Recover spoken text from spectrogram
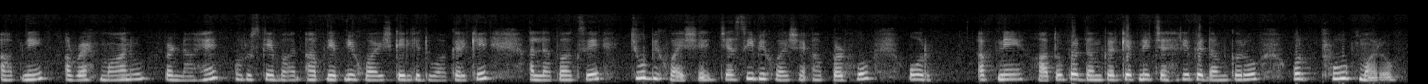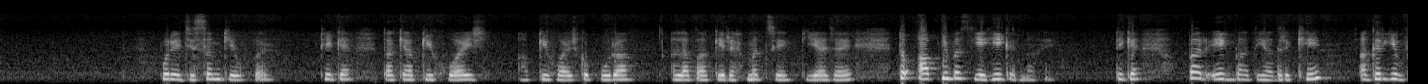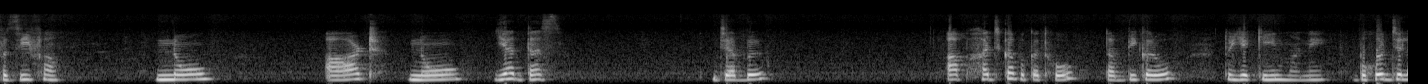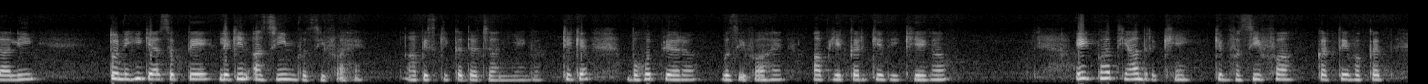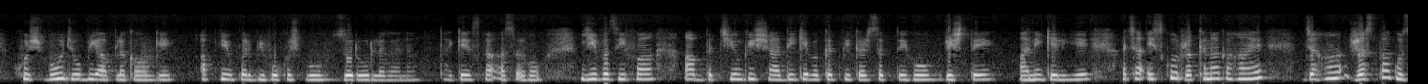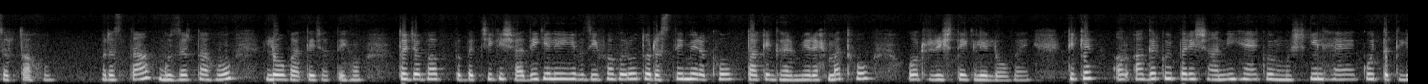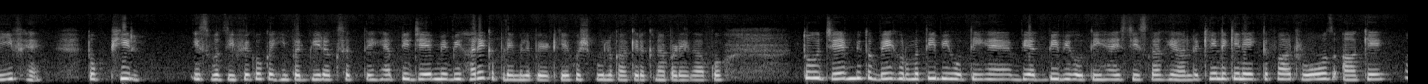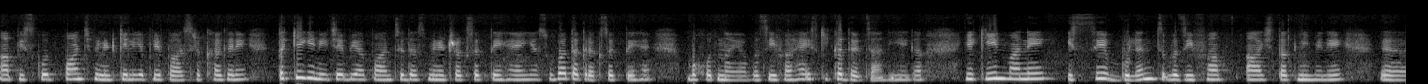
आपने रहमान पढ़ना है और उसके बाद आपने अपनी ख्वाहिश के लिए दुआ करके अल्लाह पाक से जो भी ख्वाहिश है, जैसी भी ख्वाहिश है, आप पढ़ो और अपने हाथों पर दम करके, अपने चेहरे पे दम करो और फूक मारो पूरे जिसम के ऊपर, ठीक है? ताकि आपकी ख्वाहिश आपकी ख्वाहिश को पूरा अल्लाह पाक की रहमत से किया जाए। तो आपने बस यही करना है, ठीक है? पर एक बात याद रखें, अगर ये वजीफ़ा नौ, आठ, नौ या दस, जब आप हज का वक़्त हो तब भी करो। तो यकीन माने, बहुत जलाली तो नहीं कह सकते, लेकिन अजीम वजीफ़ा है। आप इसकी कदर जानिएगा, ठीक है? बहुत प्यारा वजीफ़ा है। आप ये करके देखिएगा। एक बात याद रखें कि वजीफ़ा करते वक्त खुशबू जो भी आप लगाओगे, अपने ऊपर भी वो खुशबू ज़रूर लगाना, ताकि इसका असर हो। ये वजीफ़ा आप बच्चियों की शादी के वक्त भी कर सकते हो, रिश्ते आने के लिए। अच्छा इसको रखना कहाँ है? जहाँ रास्ता गुजरता हो। रास्ता गुजरता हो, लोग आते जाते हो। तो जब आप बच्ची की शादी के लिए ये वजीफ़ा करो तो रास्ते में रखो ताकि घर में रहमत हो और रिश्ते के लिए लोग आए। ठीक है? और अगर कोई परेशानी है, कोई मुश्किल है, कोई तकलीफ़ है तो फिर इस वजीफे को कहीं पर भी रख सकते हैं। अपनी जेब में भी हरे कपड़े में लपेट के खुशबू लगा के रखना पड़ेगा आपको। तो जेब में तो बेहरमती भी होती है, बेअदबी भी होती है इस चीज़ का ख्याल रखें। लेकिन एक दफ़ा रोज़ आके आप इसको पाँच मिनट के लिए अपने पास रखा करें। तक्के के नीचे भी आप पाँच से दस मिनट रख सकते हैं या सुबह तक रख सकते हैं। बहुत नया वजीफ़ा है, इसकी कदर जानिएगा। यकीन माने, इससे बुलंद वजीफ़ा आज तक नहीं मैंने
